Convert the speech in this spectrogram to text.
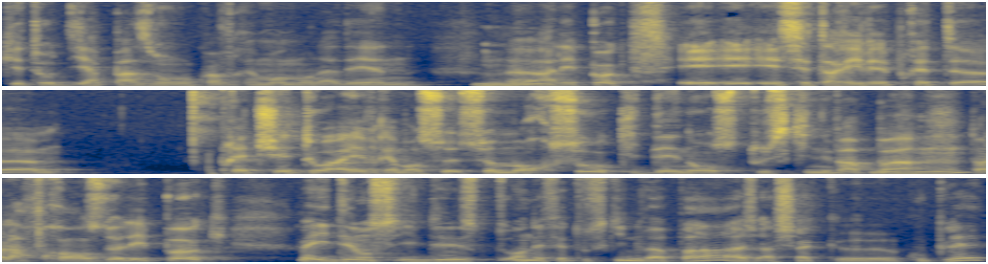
qui est au diapason, quoi, vraiment de mon ADN Mhm. euh, à l'époque. Et, et, et c'est arrivé près de, près de chez toi, et vraiment ce, ce morceau qui dénonce tout ce qui ne va pas Mhm. dans la France de l'époque. Mais il dénonce, il dénonce en effet tout ce qui ne va pas à, à chaque euh, couplet.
